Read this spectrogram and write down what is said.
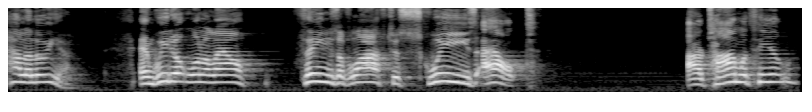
Hallelujah. And we don't want to allow things of life to squeeze out our time with Him,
